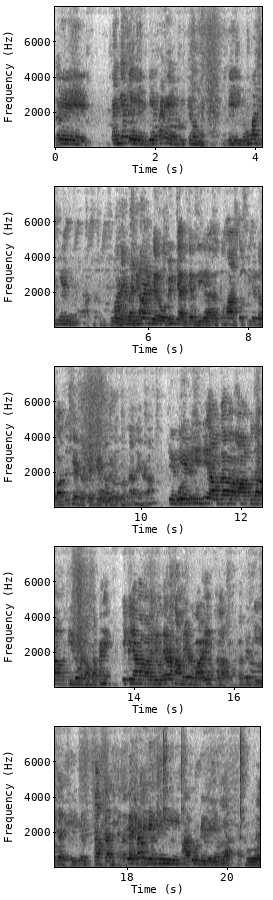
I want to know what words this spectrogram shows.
ਤੇ ਕਹਿੰਦੇ ਕਿ ਜੇ ਭਣੇ ਵਿੱਚੋਂ ਮੇਰੀ ਨੂੰਹ ਵੱਜ ਕੇ ਨਹੀਂ ਆ ਭਣੇ ਮੈਂ ਤਾਂ ਫਿਰ ਉਹ ਵੀ ਵਿਚਾਰੀ ਕਰਦੀ ਆ ਕਮਾਰ ਤੋਂ ਸੂਲੇ ਦਾ ਵੱਧ ਛੇੜ ਰੱਖਿਆ ਜੇ ਉਹਨਾਂ ਨੇ ਹਨਾ? ਉਹ ਵੀ ਨਹੀਂ ਆਪਦਾ ਆਪ ਦਾ ਆਪ ਨਹੀਂ ਲੋਟ ਆਉਂਦਾ ਭੈਣੇ। ਇੱਕ ਜਾਣਾ ਵਾਲਾ ਜੋ ਉਹਦਾ ਕੰਮ ਜਿਹੜਾ ਬਾਹਰ ਹੀ ਔਖਾ ਲੱਗਦਾ ਤਾਂ ਫਿਰ ਕੀ ਕਰੇ? ਇਹ ਵੀ ਸਰਦਾ ਨਹੀਂ ਹੈਗਾ ਫਿਰ ਭਣੇ। ਦੇਖੀ ਆ ਗੋਡੇ ਵੇ ਦੀ ਹੋਰ।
